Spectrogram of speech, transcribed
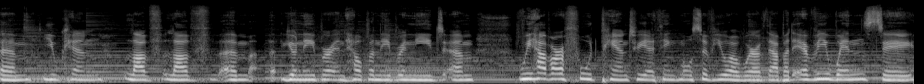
um, you can love love um, your neighbor and help a neighbor in need. Um, we have our food pantry. I think most of you are aware of that. But every Wednesday,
